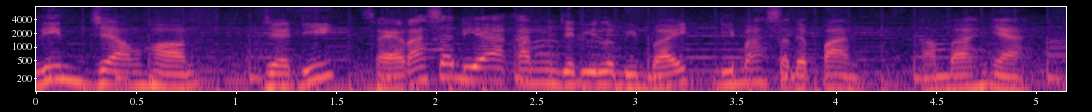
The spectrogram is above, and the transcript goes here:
Lim Jong Hon. Jadi, saya rasa dia akan menjadi lebih baik di masa depan, tambahnya.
